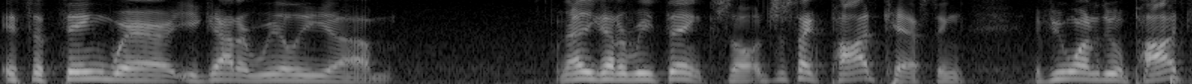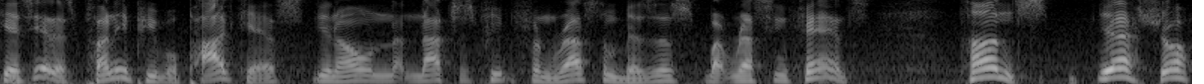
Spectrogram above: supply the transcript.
It's a thing where you got to really. Um, now you got to rethink. So just like podcasting, if you want to do a podcast, yeah, there's plenty of people podcast. You know, n- not just people from wrestling business, but wrestling fans, tons. Yeah, sure.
